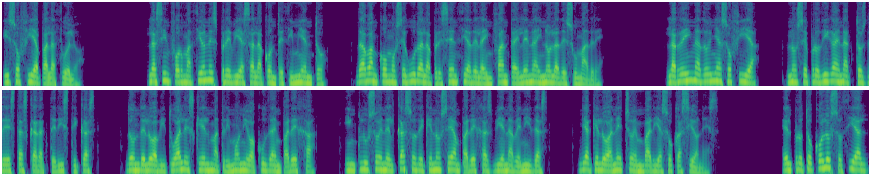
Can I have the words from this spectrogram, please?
y Sofía Palazuelo. Las informaciones previas al acontecimiento, daban como segura la presencia de la infanta Elena y no la de su madre. La reina doña Sofía, no se prodiga en actos de estas características, donde lo habitual es que el matrimonio acuda en pareja, incluso en el caso de que no sean parejas bien avenidas, ya que lo han hecho en varias ocasiones. El protocolo social,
